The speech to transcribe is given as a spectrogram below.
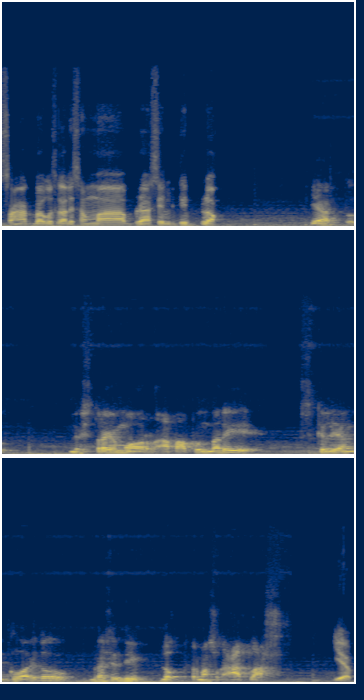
Sangat bagus sekali semua berhasil di blok. Ya betul. Blaze Tremor apa pun tadi skill yang keluar itu berhasil di block termasuk Atlas. Yap.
